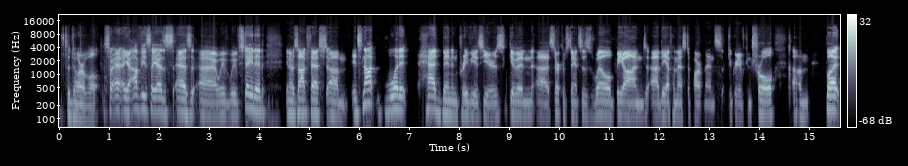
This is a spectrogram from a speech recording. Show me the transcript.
it's adorable. So uh, yeah, obviously, as as uh, we've we've stated, you know, Zotfest, um, it's not what it had been in previous years, given uh, circumstances well beyond uh, the FMS department's degree of control. Um, but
